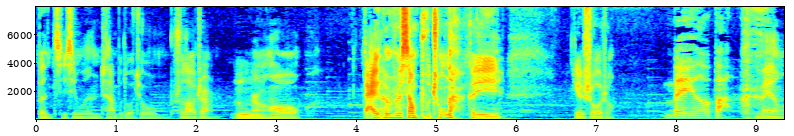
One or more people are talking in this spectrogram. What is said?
本期新闻差不多就说到这儿。嗯，然后大家有什么想补充的，可以可以说说。没了吧？没了吗？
